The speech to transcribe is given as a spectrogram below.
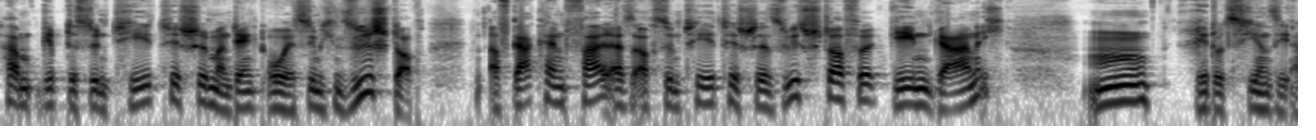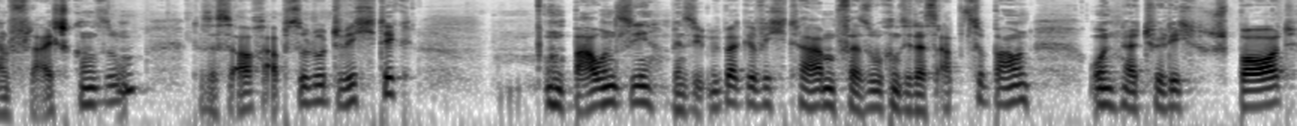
haben, gibt es synthetische, man denkt, oh, jetzt nehme ich einen Süßstoff. Auf gar keinen Fall, also auch synthetische Süßstoffe gehen gar nicht. Hm, reduzieren Sie Ihren Fleischkonsum, das ist auch absolut wichtig. Und bauen Sie, wenn Sie Übergewicht haben, versuchen Sie das abzubauen. Und natürlich Sport,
